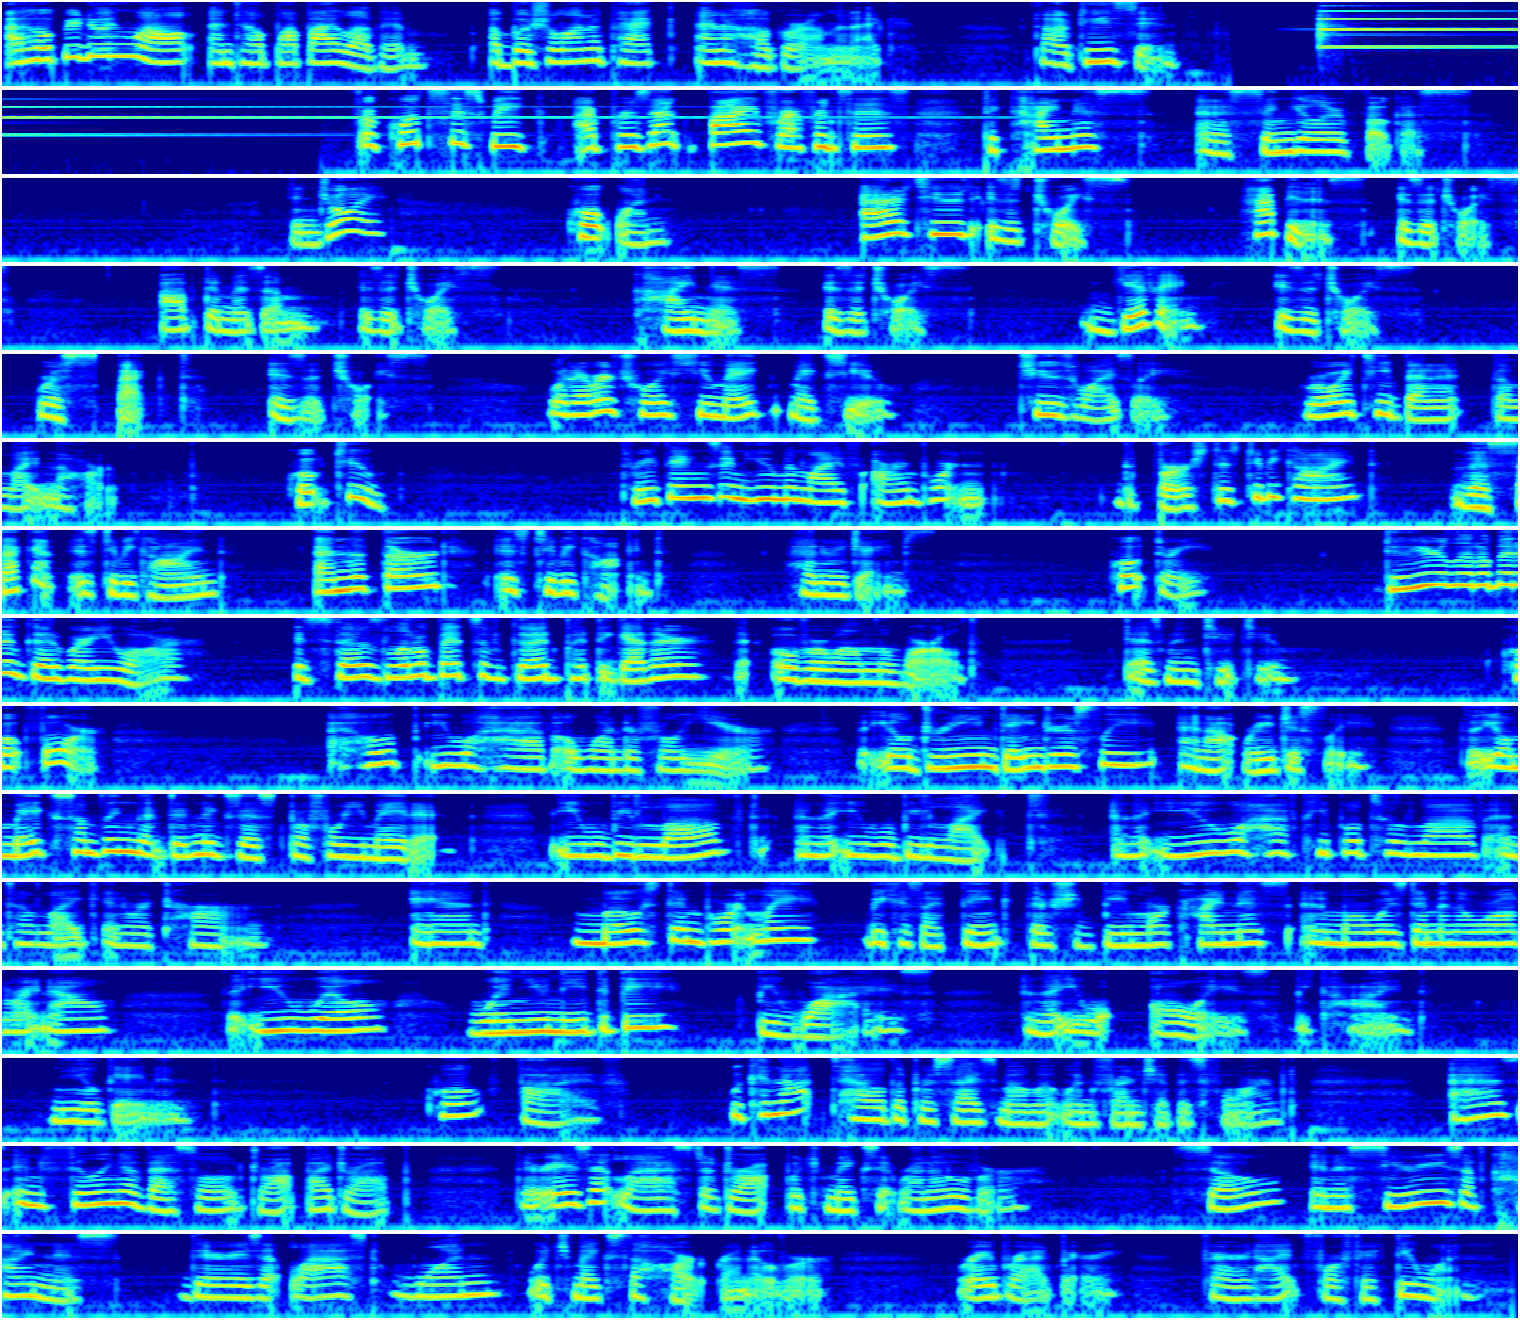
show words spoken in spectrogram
I hope you're doing well and tell Papa I love him. A bushel and a peck and a hug around the neck. Talk to you soon. For quotes this week, I present five references to kindness and a singular focus. Enjoy! Quote 1 Attitude is a choice. Happiness is a choice. Optimism is a choice. Kindness is a choice. Giving is a choice. Respect is a choice. Whatever choice you make makes you. Choose wisely. Roy T. Bennett, The Light in the Heart. Quote 2 Three things in human life are important. The first is to be kind, the second is to be kind, and the third is to be kind. Henry James. Quote 3 do your little bit of good where you are. It's those little bits of good put together that overwhelm the world. Desmond Tutu. Quote 4 I hope you will have a wonderful year, that you'll dream dangerously and outrageously, that you'll make something that didn't exist before you made it, that you will be loved and that you will be liked, and that you will have people to love and to like in return. And most importantly, because I think there should be more kindness and more wisdom in the world right now, that you will, when you need to be, be wise, and that you will always be kind. Neil Gaiman. Quote 5 We cannot tell the precise moment when friendship is formed. As in filling a vessel drop by drop, there is at last a drop which makes it run over. So, in a series of kindness, there is at last one which makes the heart run over. Ray Bradbury, Fahrenheit 451.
